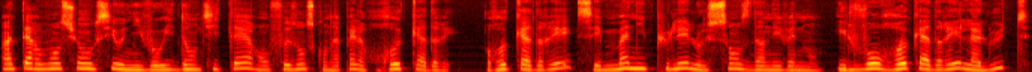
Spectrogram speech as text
Intervention aussi au niveau identitaire en faisant ce qu'on appelle recadrer. Recadrer, c'est manipuler le sens d'un événement. Ils vont recadrer la lutte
